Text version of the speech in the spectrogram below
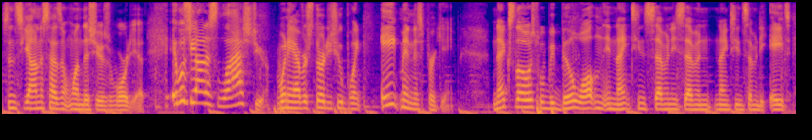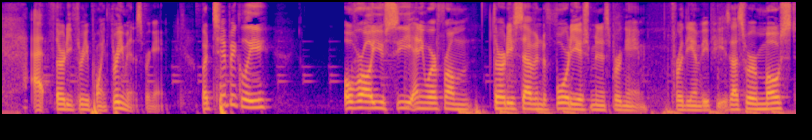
Since Giannis hasn't won this year's award yet. It was Giannis last year when he averaged 32.8 minutes per game. Next lowest will be Bill Walton in 1977 1978 at 33.3 minutes per game. But typically, overall, you see anywhere from 37 to 40 ish minutes per game for the MVPs. That's where most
